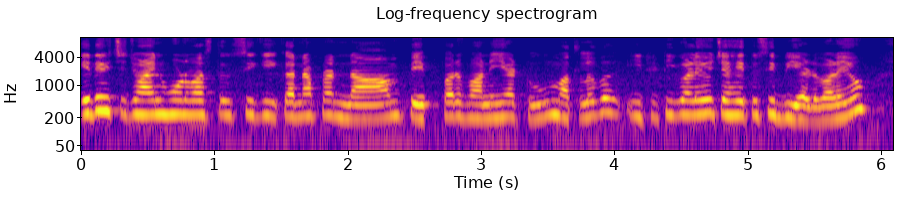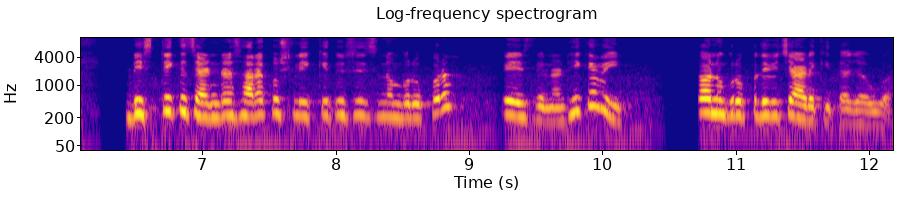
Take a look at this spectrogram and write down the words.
ਇਹਦੇ ਵਿੱਚ ਜੁਆਇਨ ਹੋਣ ਵਾਸਤੇ ਤੁਸੀਂ ਕੀ ਕਰਨਾ, ਆਪਣਾ ਨਾਮ ਪੇਪਰ 1 ਜਾਂ 2 ਮਤਲਬ ETT ਵਾਲੇ ਹੋ ਚਾਹੇ ਤੁਸੀਂ ਬੀਐਡ ਵਾਲੇ ਹੋ ਡਿਸਟ੍ਰਿਕਟ ਜੈਂਡਰ ਸਾਰਾ ਕੁਝ ਲਿਖ ਕੇ ਤੁਸੀਂ ਇਸ ਨੰਬਰ ਉੱਪਰ ਭੇਜ ਦੇਣਾ, ਠੀਕ ਹੈ ਵੀ? ਤੁਹਾਨੂੰ ਗਰੁੱਪ ਦੇ ਵਿੱਚ ਐਡ ਕੀਤਾ ਜਾਊਗਾ।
